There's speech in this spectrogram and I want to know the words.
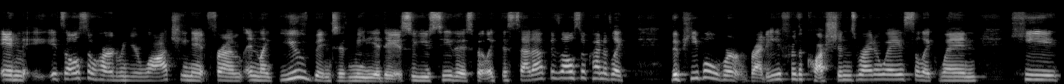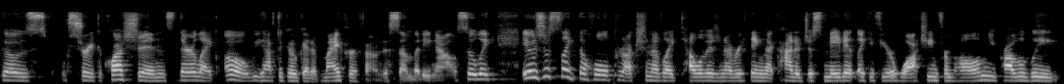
And it's also hard when you're watching it from and like you've been to media days, so you see this, but like the setup is also kind of like the people weren't ready for the questions right away. So like when he goes straight to questions, they're like, "Oh, we have to go get a microphone to somebody now." So like it was just like the whole production of like television everything that kind of just made it like if you're watching from home, you probably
